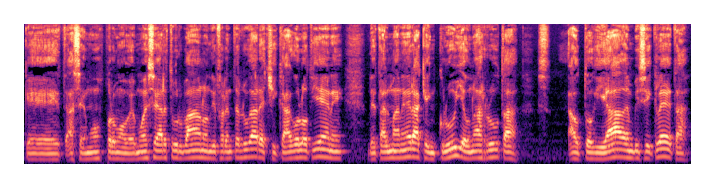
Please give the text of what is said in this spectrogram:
que hacemos, promovemos ese arte urbano en diferentes lugares. Chicago lo tiene de tal manera que incluye una ruta autoguiada en bicicleta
